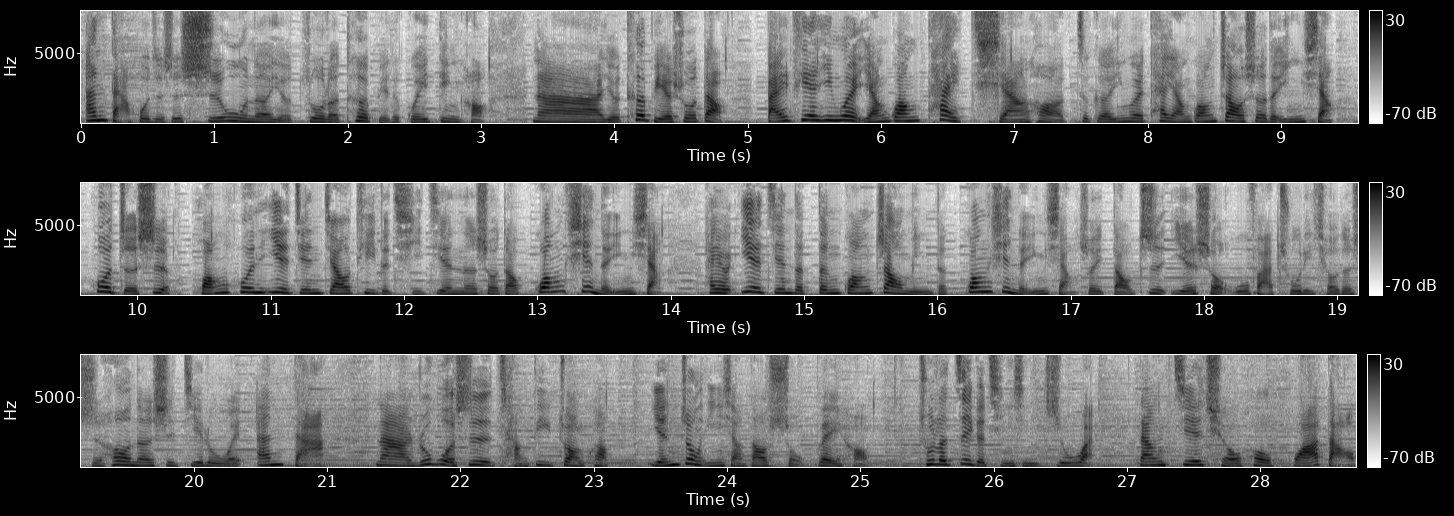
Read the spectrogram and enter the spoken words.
安打或者是失误呢，有做了特别的规定哈。那有特别说到，白天因为阳光太强哈，这个因为太阳光照射的影响，或者是黄昏夜间交替的期间呢，受到光线的影响，还有夜间的灯光照明的光线的影响，所以导致野手无法处理球的时候呢，是记录为安打。那如果是场地状况严重影响到手背哈，除了这个情形之外，当接球后滑倒，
